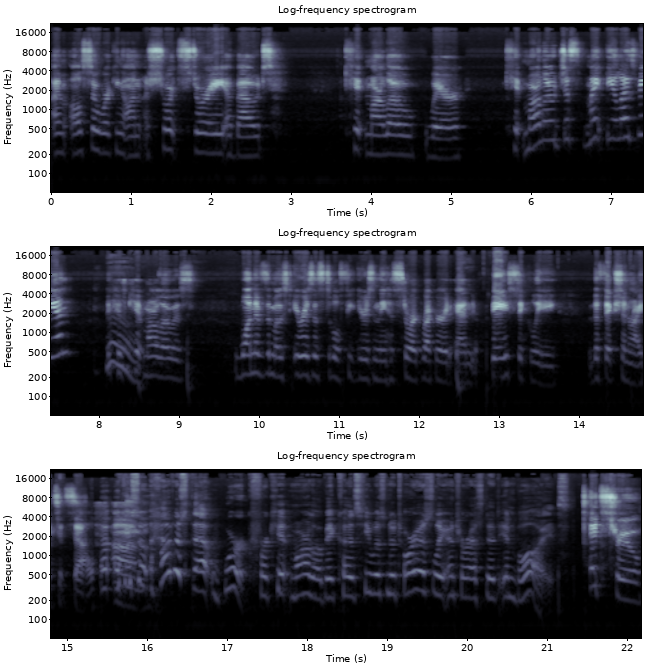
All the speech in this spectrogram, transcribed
I'm also working on a short story about Kit Marlowe, where Kit Marlowe just might be a lesbian, because mm. Kit Marlowe is one of the most irresistible figures in the historic record and basically the fiction writes itself. Uh, okay, um, so how does that work for Kit Marlowe? Because he was notoriously interested in boys. It's true.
